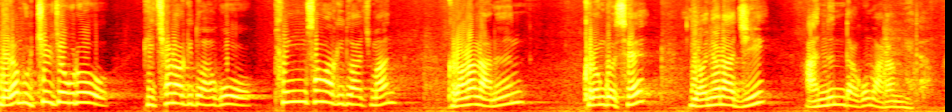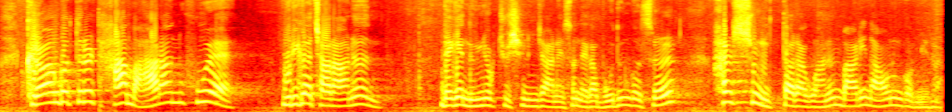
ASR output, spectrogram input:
내가 물질적으로 비천하기도 하고 풍성하기도 하지만 그러나 나는 그런 것에 연연하지 않는다고 말합니다. 그러한 것들을 다 말한 후에 우리가 잘 아는 내게 능력 주시는 자 안에서 내가 모든 것을 할 수 있다라고 하는 말이 나오는 겁니다.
